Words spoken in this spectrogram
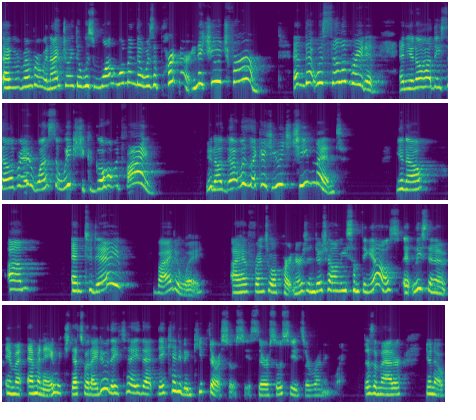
I remember when I joined, there was one woman that was a partner in a huge firm, and that was celebrated. And you know how they celebrated? Once a week, she could go home at five. You know, that was like a huge achievement. You know, um, and today, by the way, I have friends who are partners, and they're telling me something else. At least in A, which that's what I do. They say that they can't even keep their associates. Their associates are running away. Doesn't matter, you know.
